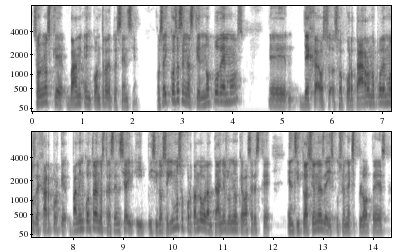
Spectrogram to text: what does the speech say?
son los que van en contra de tu esencia. O sea, hay cosas en las que no podemos eh, deja, soportar o no podemos dejar porque van en contra de nuestra esencia y, si lo seguimos soportando durante años, lo único que va a hacer es que en situaciones de discusión explotes,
